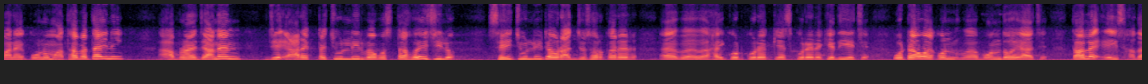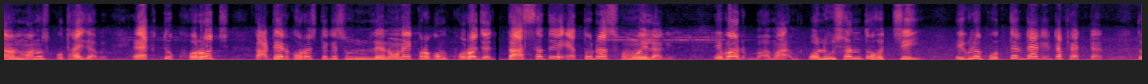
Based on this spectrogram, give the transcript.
মানে কোনো মাথা ব্যথাই নেই। আপনারা জানেন যে আরেকটা চুল্লির ব্যবস্থা হয়েছিল, সেই চুল্লিটাও রাজ্য সরকারের হাইকোর্ট করে কেস করে রেখে দিয়েছে। ওটাও এখন বন্ধ হয়ে আছে। তাহলে এই সাধারণ মানুষ কোথায় যাবে? এক তো খরচ কাঠের খরচ থেকে শুনলেন অনেক রকম খরচ আছে। তার সাথে এতটা সময় লাগে। এবার পলিউশন তো হচ্ছেই। এগুলো প্রত্যেকটা এক একটা ফ্যাক্টর তো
